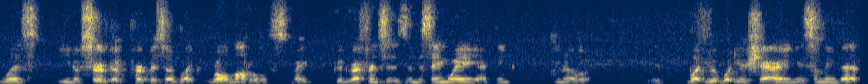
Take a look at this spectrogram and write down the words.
was you know served a purpose of like role models, right? Good references. In the same way, I think you know what you what you're sharing is something that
